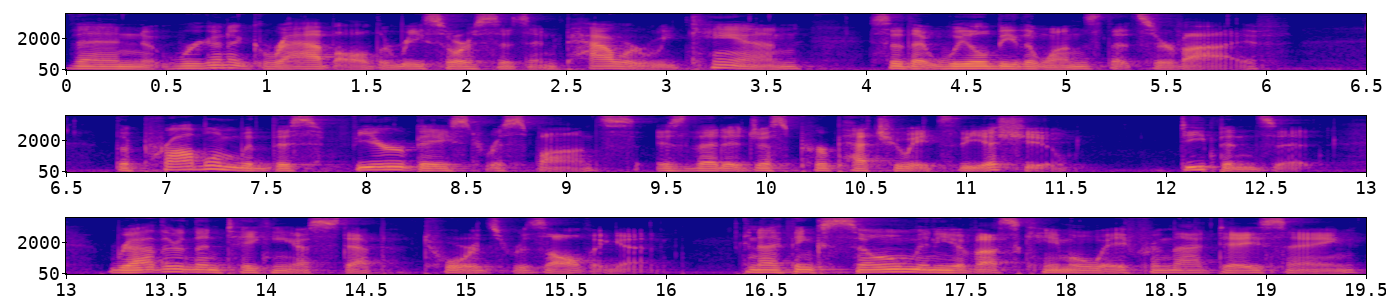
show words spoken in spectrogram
then we're going to grab all the resources and power we can so that we'll be the ones that survive. The problem with this fear based response is that it just perpetuates the issue, deepens it, rather than taking a step towards resolving it. And I think so many of us came away from that day saying,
